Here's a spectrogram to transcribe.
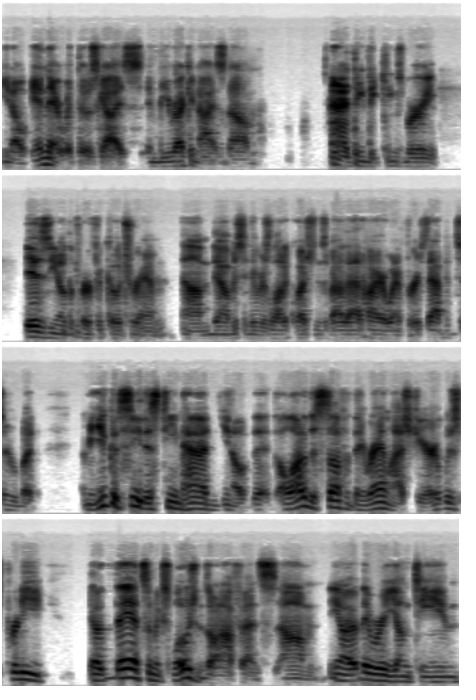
you know, in there with those guys and be recognized. Um, and I think that Kingsbury is, you know, the perfect coach for him. Um, obviously, there was a lot of questions about that hire when it first happened too. But I mean, you could see this team had, you know, a lot of the stuff that they ran last year. It was pretty. You know, they had some explosions on offense. Um, you know, they were a young team.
